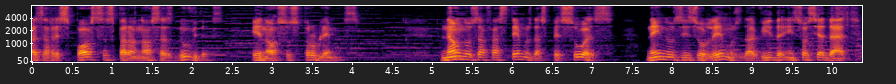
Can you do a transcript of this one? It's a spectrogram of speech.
as respostas para nossas dúvidas e nossos problemas. Não nos afastemos das pessoas, nem nos isolemos da vida em sociedade,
